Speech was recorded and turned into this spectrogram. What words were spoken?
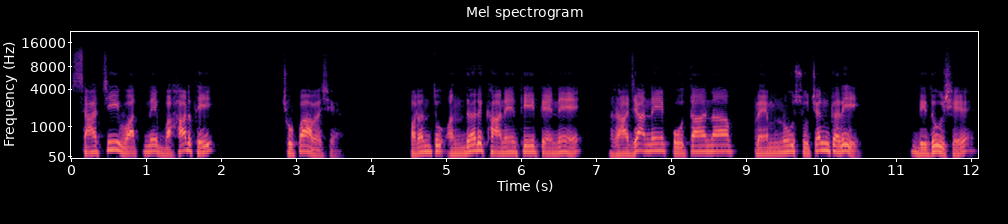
સાચી વાતને બહારથી છુપાવે છે. પરંતુ અંદર ખાનેથી તેને રાજાને પોતાના પ્રેમનું સૂચન કરી દીધું છે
